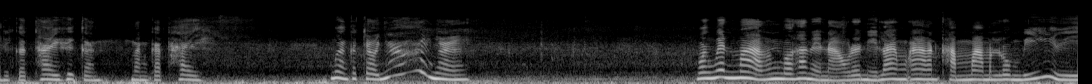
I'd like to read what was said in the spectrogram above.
ันนี้ก็ไทยคือกัน มันก็ไทย เมืองกระเจ้าใหญ่ใหญ่วังเว้นมา มันบ่ท่านไหนหนาวเลยนี่ร่างมามันคำมา มันลมวีวี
